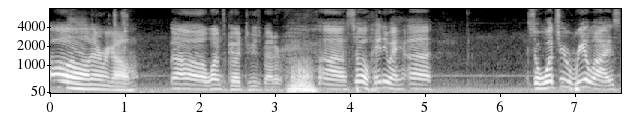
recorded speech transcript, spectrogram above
Oh, there we go. Oh, one's good, two's better. Uh, so anyway, uh, so once you realize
